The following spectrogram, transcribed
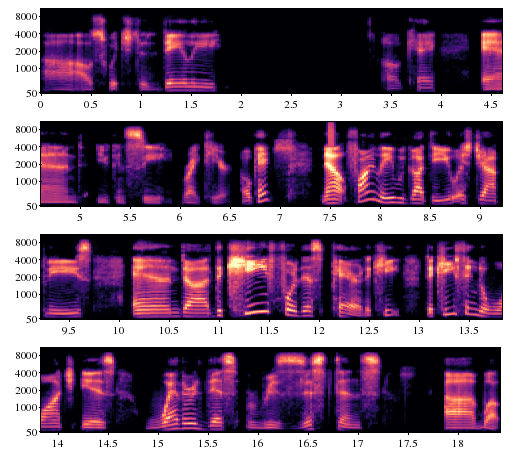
Uh, I'll switch to the daily. Okay and you can see right here okay? Now finally we've got the US Japanese and uh, the key for this pair the key the key thing to watch is whether this resistance uh, well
